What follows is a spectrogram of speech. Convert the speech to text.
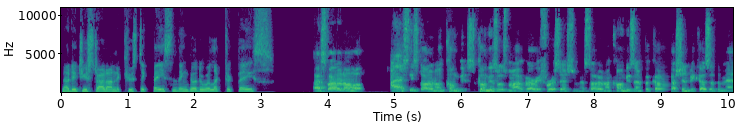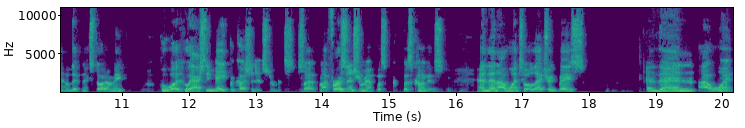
Now, did you start on acoustic bass and then go to electric bass? I started on a. I actually started on congas. Congas was my very first instrument. I started on congas and percussion because of the man who lived next door to me, who was who actually made percussion instruments. So my first instrument was was congas. And then I went to electric bass. And then I went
